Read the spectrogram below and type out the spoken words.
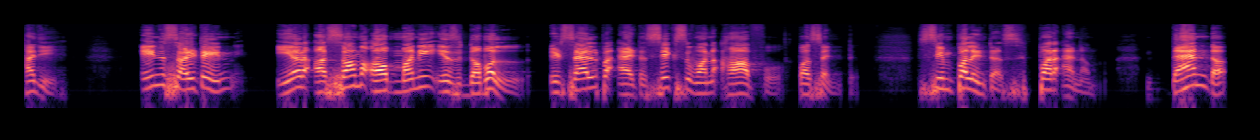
हाँ जी। In certain year a sum of money is double itself at six one half percent simple interest per annum then the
